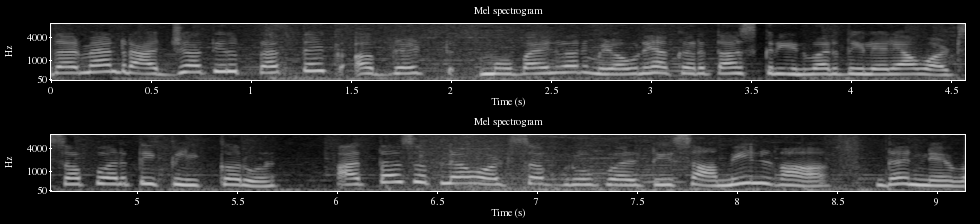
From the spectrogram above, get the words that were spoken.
दरम्यान राज्यातील प्रत्येक अपडेट मोबाईलवर मिळवण्याकरता स्क्रीनवर दिलेल्या व्हॉट्सअपवरती क्लिक करून आत्ताच आपल्या व्हॉट्सअप ग्रुपवरती सामील व्हा. धन्यवाद.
